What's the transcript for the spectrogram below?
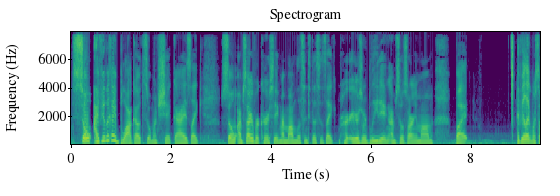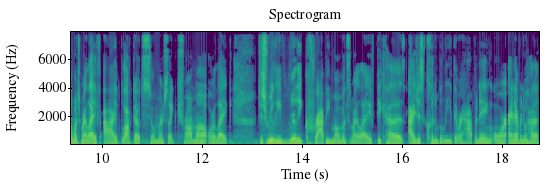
so I feel like I block out so much shit, guys. Like, so I'm sorry for cursing. My mom listened to this. It's like her ears are bleeding. I'm so sorry, mom. But I feel like for so much of my life, I blocked out so much like trauma or like just really, really crappy moments in my life because I just couldn't believe they were happening or I never knew how to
